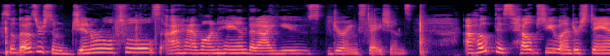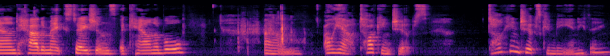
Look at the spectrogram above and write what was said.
So those are some general tools I have on hand that I use during stations. I hope this helps you understand how to make stations accountable. Um, oh yeah, talking chips. Talking chips can be anything.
